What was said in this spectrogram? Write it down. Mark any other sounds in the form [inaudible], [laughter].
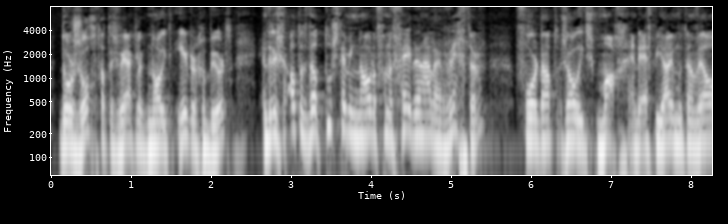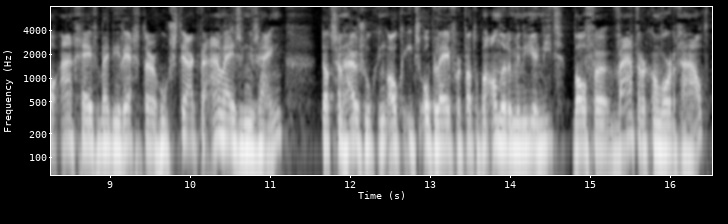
doorzocht. Dat is werkelijk nooit eerder gebeurd. En er is altijd wel toestemming nodig van een federale rechter voordat zoiets mag. En de FBI moet dan wel aangeven bij die rechter hoe sterk de aanwijzingen zijn dat zo'n huiszoeking ook iets oplevert wat op een andere manier niet boven water kan worden gehaald.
